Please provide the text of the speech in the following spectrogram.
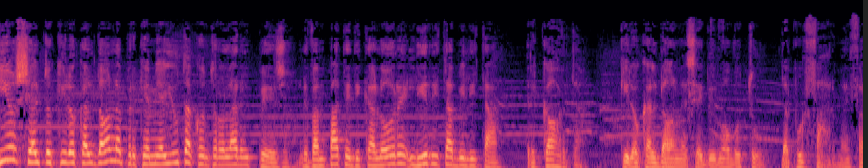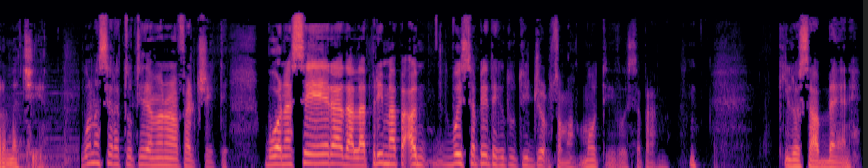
Io ho scelto Chilo Caldonna perché mi aiuta a controllare il peso, le vampate di calore, l'irritabilità. Ricorda, Chilo Caldonna sei di nuovo tu, da Pulfarma in farmacia. Buonasera a tutti da Manuela Falcetti. Buonasera dalla prima pa- ah, Voi sapete che tutti i giorni, insomma, molti di voi sapranno. Chi lo sa bene.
